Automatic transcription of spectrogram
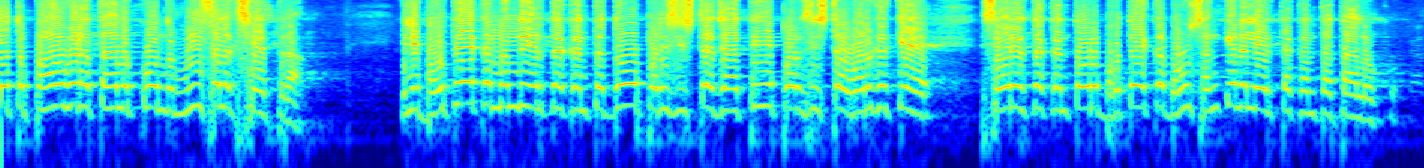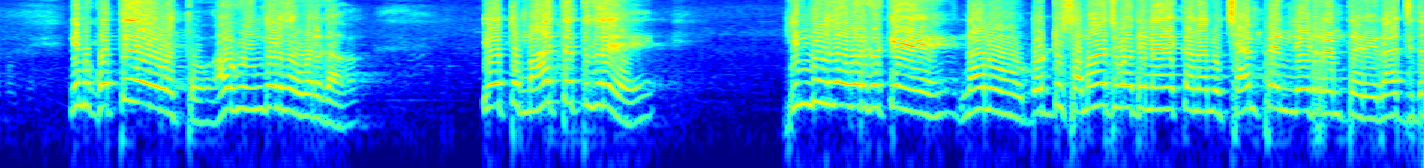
ಇವತ್ತು ಪಾವಗಡ ತಾಲೂಕು ಒಂದು ಮೀಸಲ ಕ್ಷೇತ್ರ. ಇಲ್ಲಿ ಬಹುತೇಕ ಮಂದಿ ಇರ್ತಕ್ಕಂಥದ್ದು ಪರಿಶಿಷ್ಟ ಜಾತಿ, ಪರಿಶಿಷ್ಟ ವರ್ಗಕ್ಕೆ ಸೇರಿರ್ತಕ್ಕಂಥವ್ರು ಬಹುತೇಕ ಬಹುಸಂಖ್ಯೆನಲ್ಲಿ ಇರ್ತಕ್ಕಂಥ ತಾಲೂಕು. ನಿಮಗೆ ಗೊತ್ತಿದೆ ಇವತ್ತು, ಹಾಗೂ ಹಿಂದುಳಿದ ವರ್ಗ. ಇವತ್ತು ಮಾತೆತ್ತಿದ್ರೆ ಹಿಂದುಳಿದ ವರ್ಗಕ್ಕೆ ನಾನು ದೊಡ್ಡ ಸಮಾಜವಾದಿ ನಾಯಕ, ನಾನು ಚಾಂಪಿಯನ್ ಲೀಡರ್ ಅಂತಾರೆ ರಾಜ್ಯದ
